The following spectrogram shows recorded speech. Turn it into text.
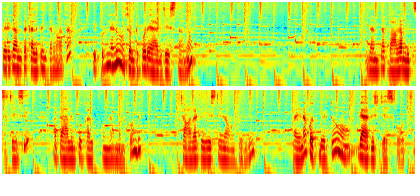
పెరుగు అంతా కలిపిన తర్వాత ఇప్పుడు నేను సొంటి పొడి యాడ్ చేస్తాను. ఇదంతా బాగా మిక్స్ చేసి ఆ తాలింపు కలుపుకున్నాం అనుకోండి చాలా టేస్టీగా ఉంటుంది. పైన కొత్తిమీరతో గార్నిష్ చేసుకోవచ్చు.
